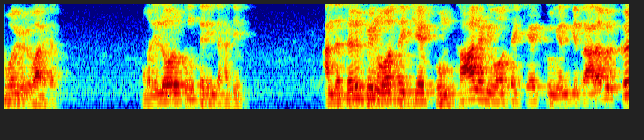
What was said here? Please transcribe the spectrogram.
போய்விடுவார்கள். உங்கள் எல்லோருக்கும் தெரிந்த ஹதீஸ். அந்த செருப்பின் ஓசை கேட்கும் காலடி ஓசை கேட்கும் என்கின்ற அளவிற்கு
